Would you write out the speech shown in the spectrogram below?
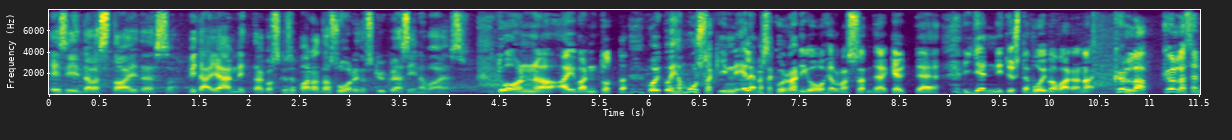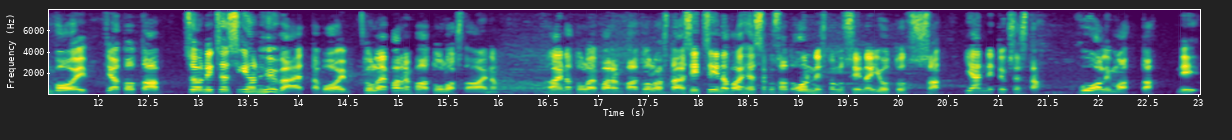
esiintävässä taiteessa. Pitää jännittää, koska se parantaa suorituskykyä siinä vaiheessa. Tuo on aivan totta. Voiko ihan muussakin elämässä kuin radio-ohjelmassa käyttää jännitystä voimavarana? Kyllä, kyllä sen voi. Ja tota, se on itse asiassa ihan hyvä, että voi. Tulee parempaa tulosta aina. Aina tulee parempaa tulosta. Ja sitten siinä vaiheessa, kun sä oot onnistunut siinä jutussa jännityksestä huolimatta, niin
